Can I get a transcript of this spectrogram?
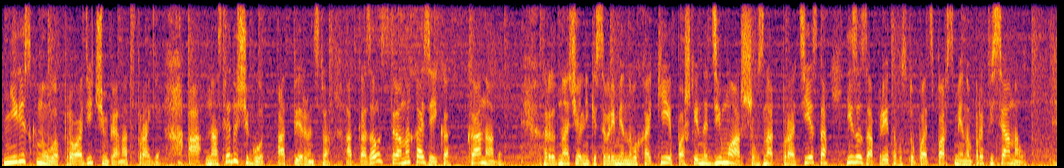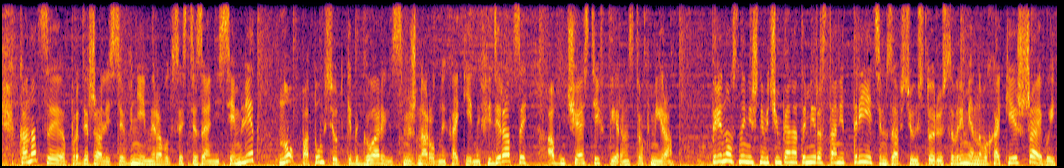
не рискнула проводить чемпионат в Праге. А на следующий год от первенства отказалась страна-хозяйка – Канада. Родоначальники современного хоккея пошли на демарш в знак протеста из-за запрета выступать спортсменам-профессионалам. Канадцы продержались вне мировых состязаний 7 лет, но потом все-таки договорились с Международной хоккейной федерацией об участии в первенствах мира. Перенос нынешнего чемпионата мира станет третьим за всю историю современного хоккея с шайбой.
